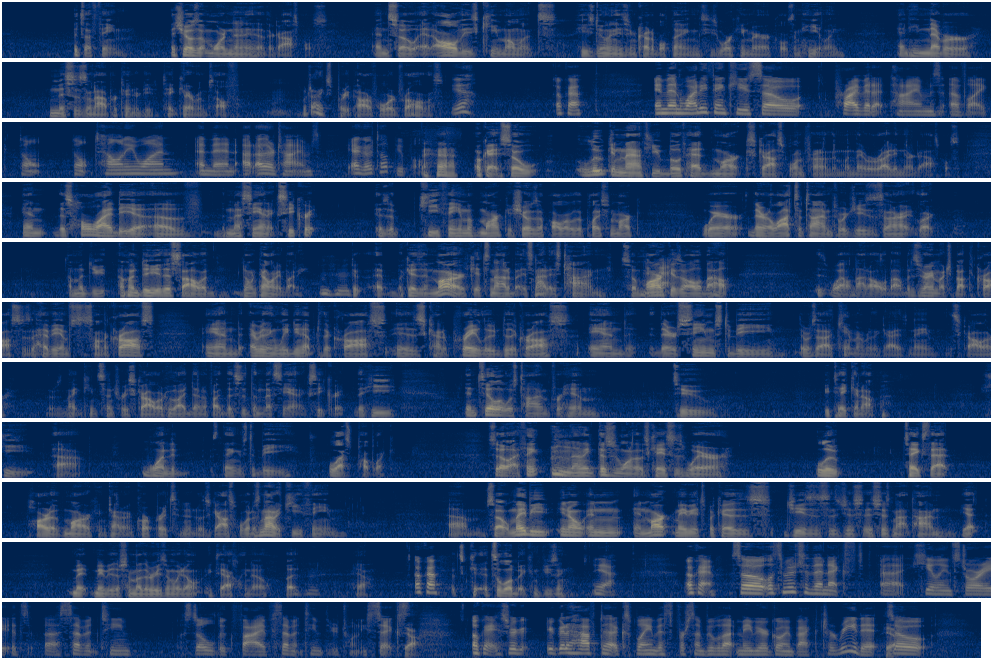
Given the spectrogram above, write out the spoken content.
it's a theme. It shows up more than any of the other gospels. And so at all of these key moments, he's doing these incredible things. He's working miracles and healing. And he never misses an opportunity to take care of himself. Which I think is a pretty powerful word for all of us. Yeah. Okay. And then why do you think he's so private at times of like don't don't tell anyone and then at other times, yeah, go tell people. Okay, so Luke and Matthew both had Mark's gospel in front of them when they were writing their gospels. And this whole idea of the messianic secret is a key theme of Mark. It shows up all over the place in Mark, where there are lots of times where Jesus All right, look, I'm gonna do I'm gonna do you this solid. Don't tell anybody. uh, Because in Mark it's not about it's not his time. So Mark Okay. is all about well, not all about, but it's very much about the cross. There's a heavy emphasis on the cross, and everything leading up to the cross is kind of prelude to the cross. And there seems to be there was a, I can't remember the guy's name, the scholar. There was a 19th century scholar who identified this as the messianic secret that he, until it was time for him to be taken up, he uh, wanted things to be less public. So I think I think this is one of those cases where Luke takes that part of Mark and kind of incorporates it into his gospel, but it's not a key theme. Um, so maybe you know, in in Mark, maybe it's because Jesus is just it's just not time yet. May- Maybe there's some other reason we don't exactly know, but yeah, okay. it's it's a little bit confusing. Yeah. Okay. So let's move to the next uh, healing story. It's uh, 17, still Luke 5, 17 through 26. Yeah. Okay. So you're, you're going to have to explain this for some people that maybe are going back to read it. Yeah. So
